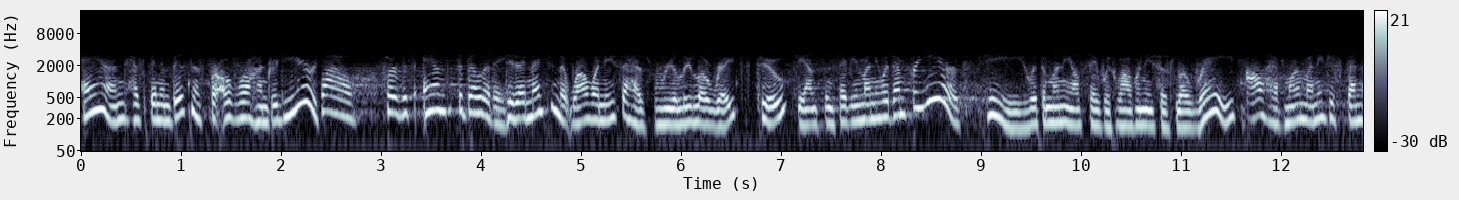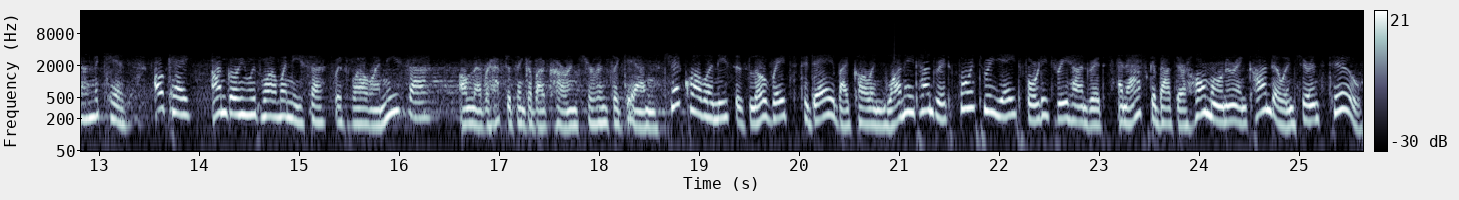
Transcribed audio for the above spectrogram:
and has been in business for over a 100 years. Wow. Service and stability. Did I mention that Wawanesa has really low rates, too? Jan's been saving money with them for years. Gee, with the money I'll save with Wawanesa's low rates, I'll have more money to spend on the kids. Okay, I'm going with Wawanesa. With Wawanesa, I'll never have to think about car insurance again. Check Wawanesa's low rates today by calling 1-800-438-4300 and ask about their homeowner and condo insurance, too.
